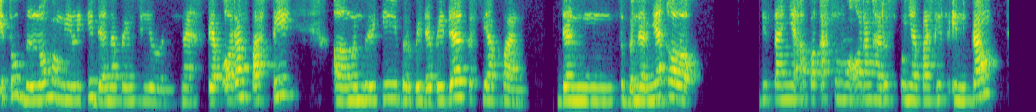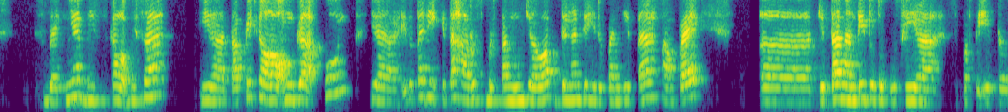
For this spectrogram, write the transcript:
itu belum memiliki dana pensiun. Nah, setiap orang pasti uh, memiliki berbeda-beda kesiapan. Dan sebenarnya kalau ditanya apakah semua orang harus punya passive income, sebaiknya bis, kalau bisa Iya, tapi kalau enggak pun ya itu tadi kita harus bertanggung jawab dengan kehidupan kita sampai uh, kita nanti tutup usia seperti itu.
